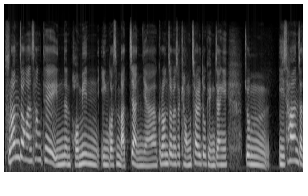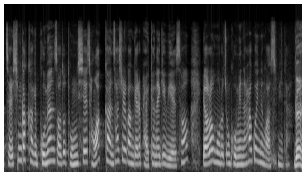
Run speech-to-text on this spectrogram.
불안정한 상태에 있는 범인인 것은 맞지 않냐. 그런 점에서 경찰도 굉장히 좀 이 사안 자체를 심각하게 보면서도 동시에 정확한 사실관계를 밝혀내기 위해서 여러모로 좀 고민을 하고 있는 것 같습니다. 네,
